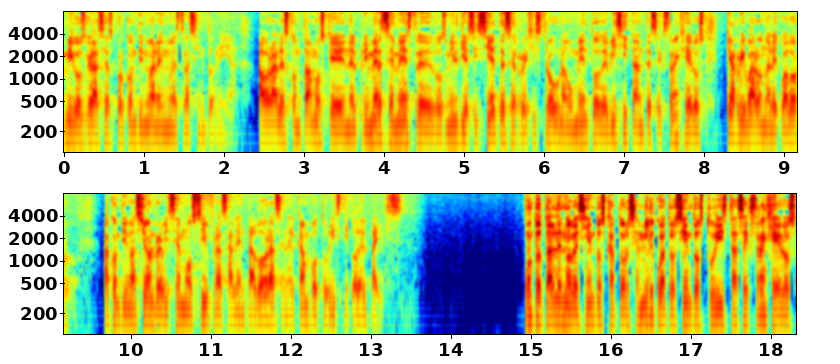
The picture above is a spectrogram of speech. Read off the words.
Amigos, gracias por continuar en nuestra sintonía. Ahora les contamos que en el primer semestre de 2017 se registró un aumento de visitantes extranjeros que arribaron al Ecuador. A continuación, revisemos cifras alentadoras en el campo turístico del país. Un total de 914.400 turistas extranjeros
